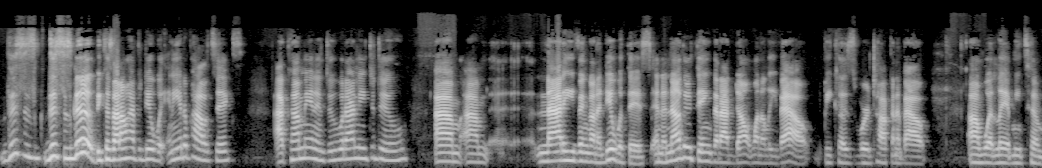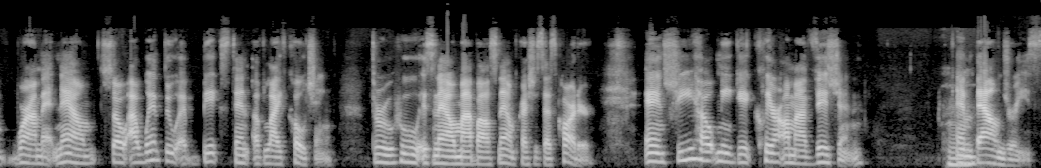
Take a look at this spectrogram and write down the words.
this is this is good because I don't have to deal with any of the politics. I come in and do what I need to do. Um, I'm not even going to deal with this. And another thing that I don't want to leave out because we're talking about um, what led me to where I'm at now. So I went through a big stint of life coaching through who is now my boss now, Precious S. Carter. And she helped me get clear on my vision and boundaries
